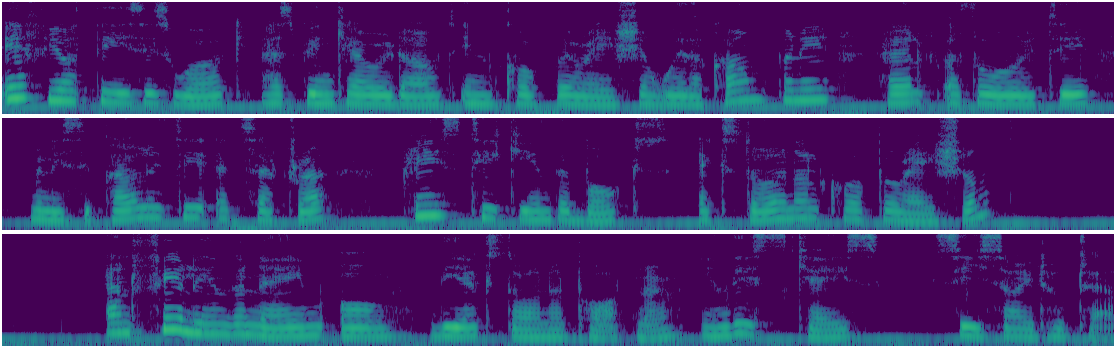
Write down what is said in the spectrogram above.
If your thesis work has been carried out in cooperation with a company, health authority, municipality, etc., please tick in the box External Cooperation and fill in the name of the external partner, in this case Seaside Hotel.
